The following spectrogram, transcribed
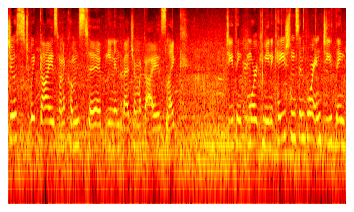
Just with guys when it comes to being in the bedroom with guys, like, do you think more communication is important? Do you think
